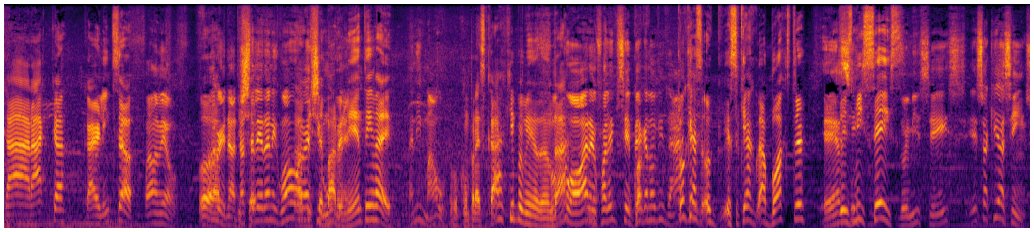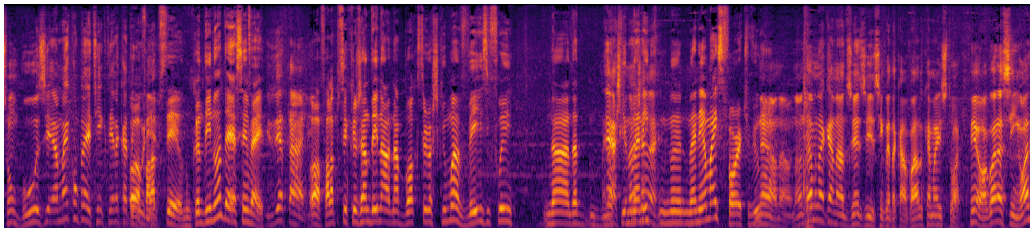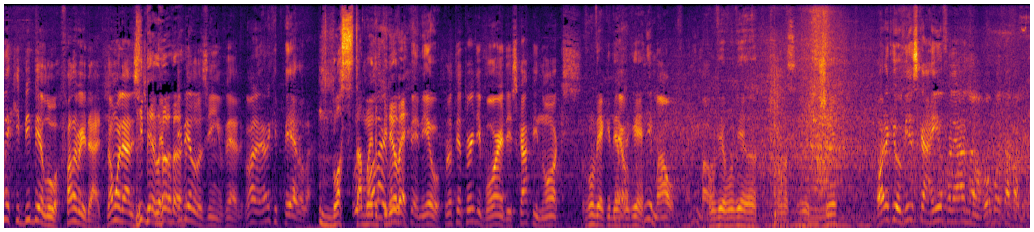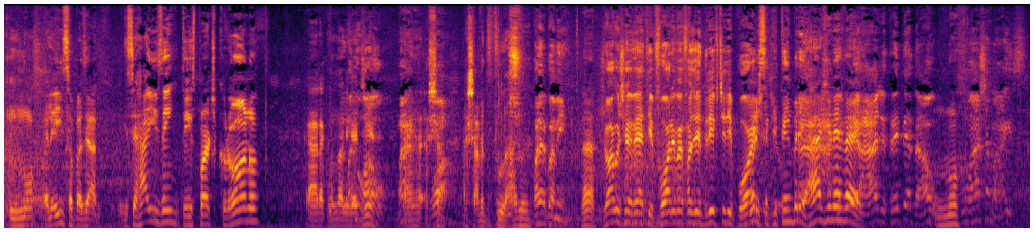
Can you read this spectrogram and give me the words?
Caraca, Carlinhos do céu. Fala, meu. Ô, Fala a verdade, tá bicha, tá acelerando igual a bicha é barulhenta, hein, velho? Animal. Vou comprar esse carro aqui pra mim andar. Vambora, eu falei pra você, pega qual, novidade. Qual que é essa? Esse aqui é a Boxster esse, 2006? 2006. Isso aqui, assim, são Buse, é a mais completinha que tem na categoria. Ó, fala pra você, eu nunca andei numa dessa, hein, velho? E detalhe. Ó, fala pra você que eu já andei na, na Boxster acho que uma vez e fui na, na, é, acho que não, é nem, não, não, é nem a mais forte, viu? Não, não. Não andamos na canal 250 cavalos, que é mais estoque. Meu, agora sim, olha que bibelô. Fala a verdade. Dá uma olhada nesse bibelô. pneu. Bibelôzinho, velho. Olha, olha que pérola. Nossa, o tamanho do pneu, velho. pneu, protetor de borda, escape inox. Vamos ver aqui dentro Meu, aqui. Animal, animal. Vamos ver, vamos ver. Nossa, tinha... Hora que eu vi esse carrinho, eu falei, ah não, vou botar pra dentro. Nossa, olha isso, rapaziada. Isso é raiz, hein? Tem Sport Crono. Caraca, vamos dar uma ligadinha. Manual, a, chave, a, chave é do outro lado? Olha pra mim. Ah. Joga o chevette fora e vai fazer drift de Porsche. Pô, isso aqui tem embreagem, né, velho? Embreagem, trem pedal. Não. não acha mais.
